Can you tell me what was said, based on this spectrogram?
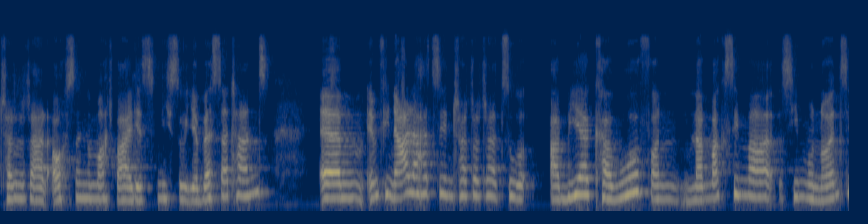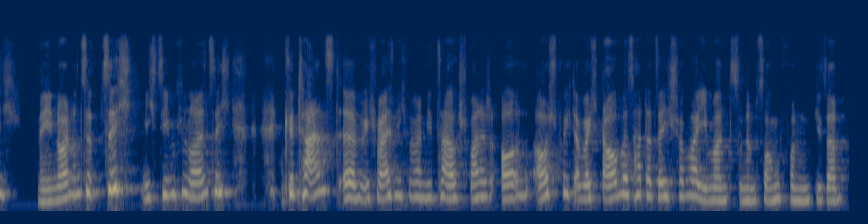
Cha-Cha-Cha hat auch Sinn gemacht, war halt jetzt nicht so ihr bester Tanz. Ähm, Im Finale hat sie den Cha-Cha-Cha zu Abia Kavur von La Maxima 97, nee, 79, nicht 97, getanzt. Ähm, ich weiß nicht, wie man die Zahl auf Spanisch aus ausspricht, aber ich glaube, es hat tatsächlich schon mal jemand zu einem Song von dieser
